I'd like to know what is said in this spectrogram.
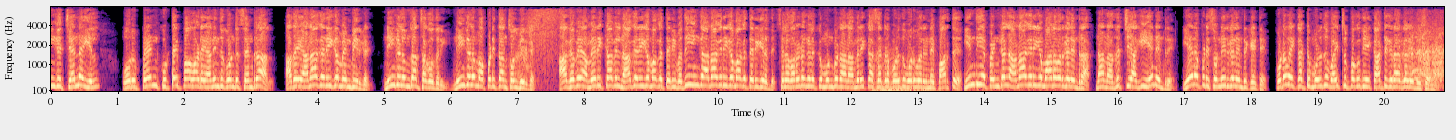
இங்கு சென்னையில் ஒரு பெண் குட்டைப்பாவாடை அணிந்து கொண்டு சென்றால் அதை அநாகரிகம் என்பீர்கள். நீங்களும் தான் சகோதரி. நீங்களும் அப்படித்தான் சொல்வீர்கள். ஆகவே அமெரிக்காவில் நாகரிகமாக தெரிவது இங்கு அநாகரிகமாக தெரிகிறது. சில வருடங்களுக்கு முன்பு நான் அமெரிக்கா சென்ற பொழுது ஒருவர் என்னை பார்த்து இந்திய பெண்கள் அநாகரிகமானவர்கள் என்றார். நான் அதிர்ச்சியாகி ஏன் என்றேன் ஏன் அப்படி சொன்னீர்கள்? என்று கேட்டேன். புடவை கட்டும் பொழுது வயிற்று பகுதியை காட்டுகிறார்கள் என்று சொன்னார்.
